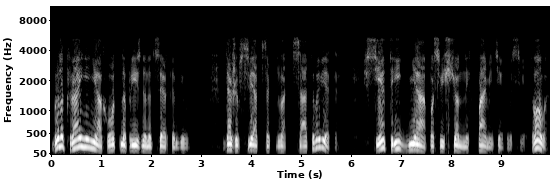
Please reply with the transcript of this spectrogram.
было крайне неохотно признано церковью. даже в святцах XX века, все три дня, посвященных памяти этого святого,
